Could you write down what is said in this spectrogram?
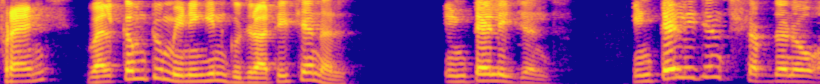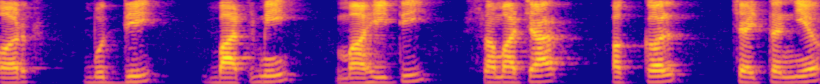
Friends welcome to meaning in Gujarati channel intelligence intelligence શબ્દનો અર્થ બુદ્ધિ, બાતમી, માહિતી, સમાચાર, અક્કલ, ચૈતન્ય,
